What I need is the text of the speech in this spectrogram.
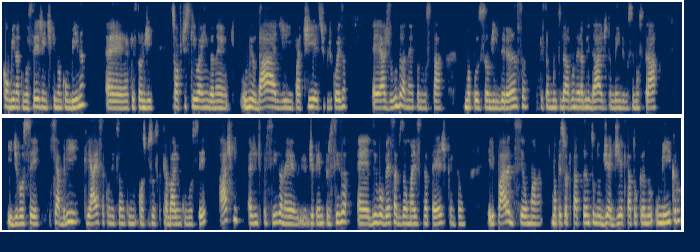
combina com você, gente que não combina. É, a questão de soft skill ainda, né? Tipo, humildade, empatia, esse tipo de coisa, é, ajuda, né? Quando você está numa posição de liderança. A questão muito da vulnerabilidade também, de você mostrar e de você se abrir, criar essa conexão com, com as pessoas que trabalham com você. Acho que a gente precisa, né, o GPM precisa é, desenvolver essa visão mais estratégica, então ele para de ser uma, uma pessoa que está tanto no dia a dia, que está tocando o micro,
